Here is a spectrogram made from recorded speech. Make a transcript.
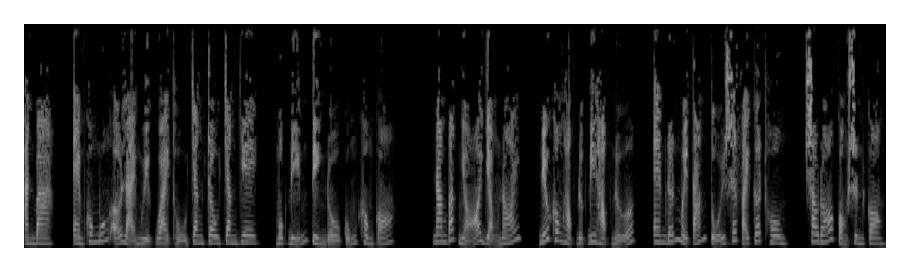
Anh ba, em không muốn ở lại nguyệt hoài thụ chăn trâu chăn dê một điểm tiền đồ cũng không có. Nam bác nhỏ giọng nói, nếu không học được đi học nữa, em đến mười tám tuổi sẽ phải kết hôn, sau đó còn sinh con.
